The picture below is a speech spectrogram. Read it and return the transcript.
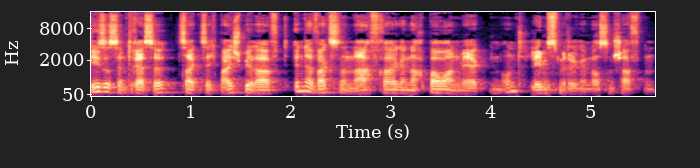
Dieses Interesse zeigt sich beispielhaft in der wachsenden Nachfrage nach Bauernmärkten und Lebensmittelgenossenschaften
